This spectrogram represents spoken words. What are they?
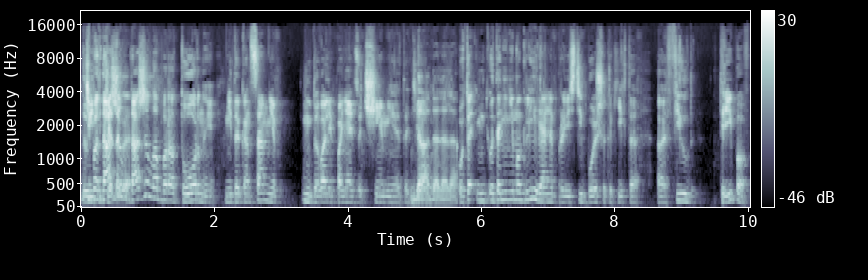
Ну, типа даже, даже лабораторные не до конца мне ну, давали понять, зачем я это Да, делаю. да, да, да. Вот, о- вот они не могли реально провести больше каких-то э, field трипов,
